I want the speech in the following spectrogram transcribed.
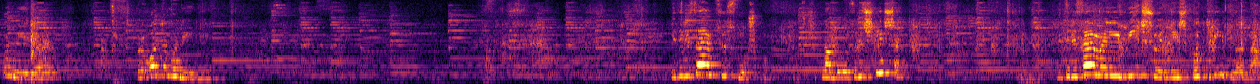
Поміряли. Проводимо лінії. Відрізаємо цю смужку, щоб нам було зручніше. Відрізаємо її більшою, ніж потрібно нам.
